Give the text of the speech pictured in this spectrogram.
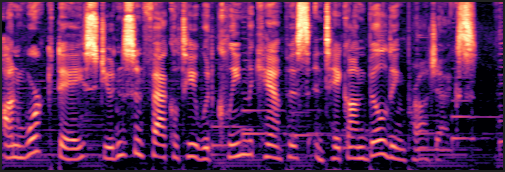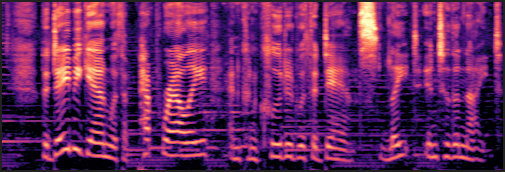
On Work Day, students and faculty would clean the campus and take on building projects. The day began with a pep rally and concluded with a dance late into the night.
